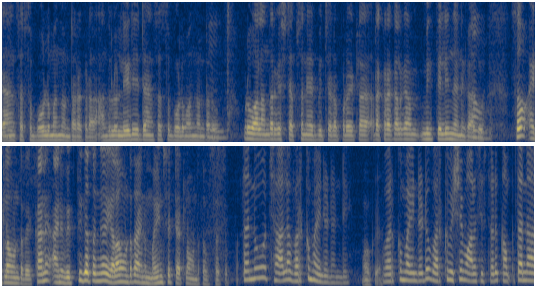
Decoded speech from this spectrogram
డాన్సర్స్ బోల్డ్ మంది ఉంటారు అక్కడ అందులో లేడీస్ డాన్సర్స్ బోల్డ్ మంది ఉంటారు. ఇప్పుడు వాళ్ళందరికీ స్టెప్స్ నేర్పించేటప్పుడు ఇట్లా రకరకాలుగా మీకు తెలియదని కాదు. సో ఇట్లా ఉంటుంది. కానీ ఆయన వ్యక్తిగతంగా ఎలా ఉంటుంది ఆయన మైండ్ సెట్ ఎట్లా ఉంటుంది ఒకసారి చెప్పండి తను చాలా వర్క్ మైండెడ్ అండి. ఓకే. వర్క్ మైండెడ్ వర్క్ విషయం ఆలోచిస్తాడు. తన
